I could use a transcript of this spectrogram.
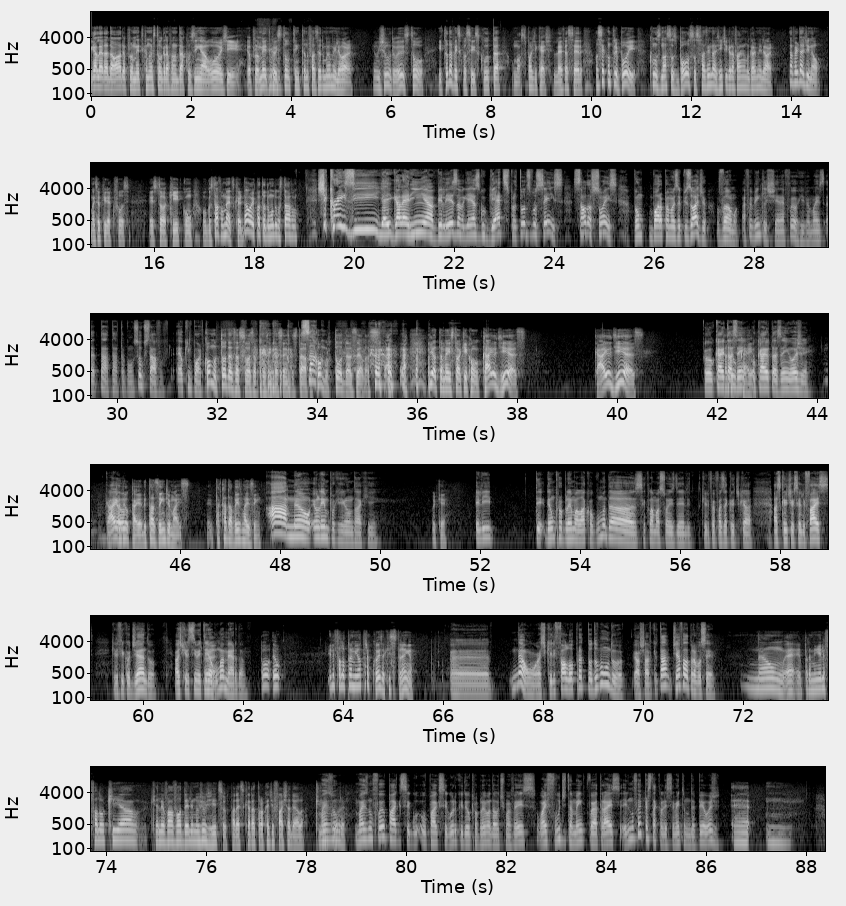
galera da hora, eu prometo que eu não estou gravando da cozinha hoje. Eu prometo que eu estou tentando fazer o meu melhor. Eu juro, eu estou. E toda vez que você escuta o nosso podcast Leve a Sério, você contribui com os nossos bolsos, fazendo a gente gravar em um lugar melhor. Na verdade, não, mas eu queria que fosse. Eu estou aqui com o Gustavo Metzger. Dá um oi pra todo mundo, Gustavo. She crazy! E aí, galerinha, beleza? E aí, as guguetes pra todos vocês. Saudações. Vamos embora pra mais um episódio? Vamos. Ah, foi bem clichê, né? Foi horrível, mas ah, tá, tá, tá bom. Eu sou o Gustavo. É o que importa. Como todas as suas apresentações, Gustavo. Saco. Como todas elas. e eu também estou aqui com o Caio Dias. Caio Dias. O Caio Cadê tá o zen? Caio? O Caio tá zen hoje? Caio? Cadê o Caio? Ele tá zen demais. Ele tá cada vez mais zen. Ah, não. Eu lembro por que ele não tá aqui. Por quê? Ele deu um problema lá com alguma das reclamações dele, que ele foi fazer a crítica, as críticas que ele faz, que ele fica odiando. Acho que ele se meteu É. em alguma merda. Pô, eu. Ele falou pra mim outra coisa, que estranho. É, Não, acho que ele falou pra todo mundo. Eu achava que ele tá... tinha falado pra você. Não, é, é, pra mim ele falou que ia, que ia levar a avó dele no jiu-jitsu. Parece que era a troca de faixa dela. Que Mas, o, mas não foi o PagSeguro, o PagSeguro que deu o problema da última vez? O iFood também foi atrás. Ele não foi prestar esclarecimento no DP hoje? É. hum,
